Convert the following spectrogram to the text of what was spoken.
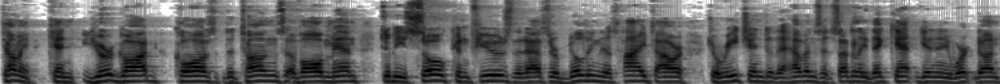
Tell me, can your God cause the tongues of all men to be so confused that as they're building this high tower to reach into the heavens that suddenly they can't get any work done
